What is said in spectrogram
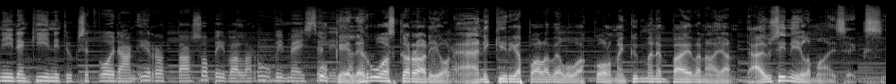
Niiden kiinnitykset voidaan irrottaa sopivalla ruuvimeisselillä. Kokeile Ruoskaradion äänikirjapalvelua 30 päivän ajan täysin ilmaiseksi.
